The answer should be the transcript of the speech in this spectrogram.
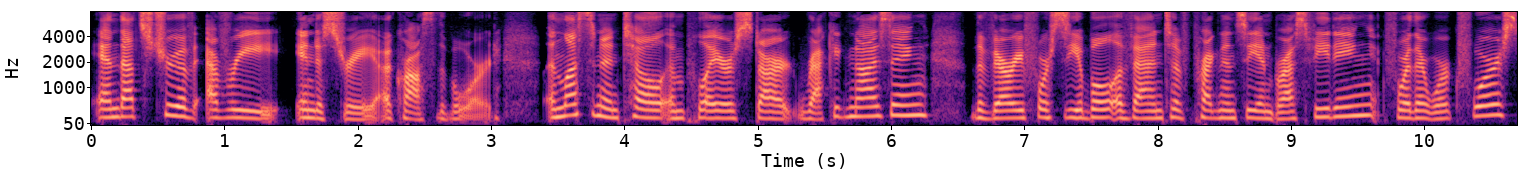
And that's true of every industry across the board. Unless and until employers start recognizing the very foreseeable event of pregnancy and breastfeeding for their workforce,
